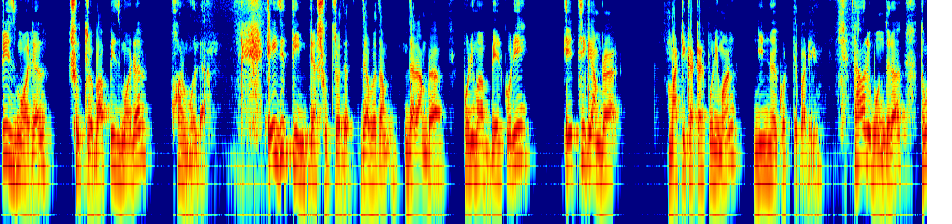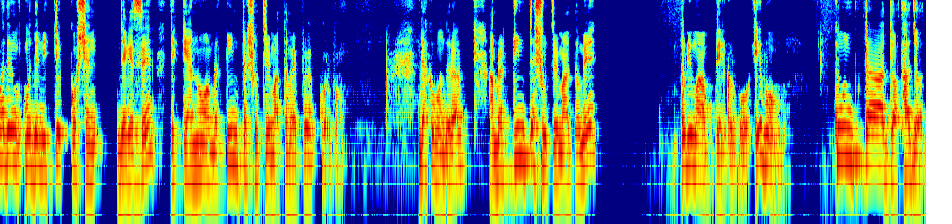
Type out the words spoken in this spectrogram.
প্রিজময়েডাল সূত্র বা প্রিজময়েডাল ফর্মুলা এই যে তিনটা সূত্র দ্বারা আমরা পরিমাপ বের করি, এর থেকে আমরা মাটি কাটার পরিমাণ নির্ণয় করতে পারি। তাহলে বন্ধুরা, তোমাদের মধ্যে নিশ্চয় কোশ্চেন জেগেছে যে কেন আমরা তিনটা সূত্রের মাধ্যমে প্রয়োগ করব। দেখো বন্ধুরা, আমরা তিনটা সূত্রের মাধ্যমে পরিমাপ বের করব এবং কোনটা যথাযথ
